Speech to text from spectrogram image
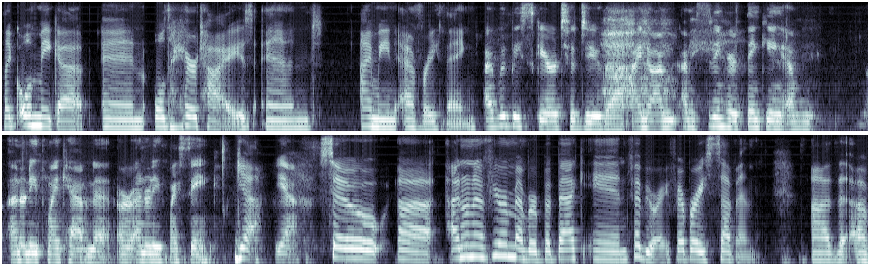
Like old makeup and old hair ties and I mean everything. I would be scared to do that. I know. I'm. I'm sitting here thinking of underneath my cabinet or underneath my sink. Yeah. Yeah. So uh, I don't know if you remember, but back in February, February 7th, uh, the, uh,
